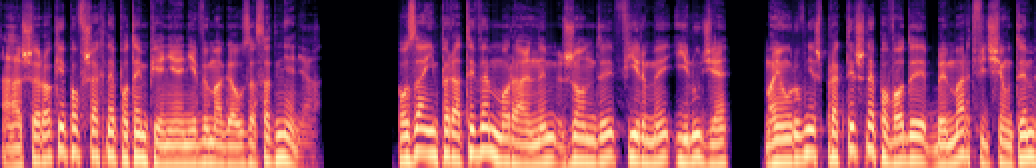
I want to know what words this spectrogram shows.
a szerokie powszechne potępienie nie wymaga uzasadnienia. Poza imperatywem moralnym rządy, firmy i ludzie mają również praktyczne powody, by martwić się tym,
